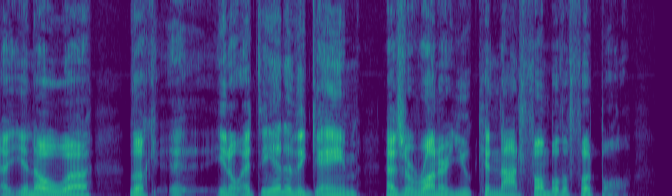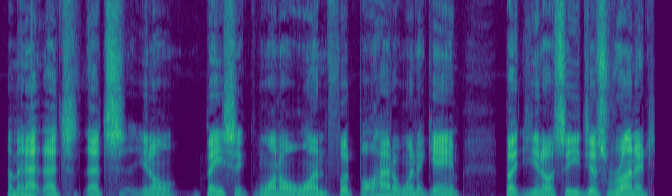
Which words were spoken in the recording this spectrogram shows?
I, you know, uh, look, uh, you know, at the end of the game, as a runner, you cannot fumble the football. I mean, that, that's that's you know basic 101 football, how to win a game. But you know, so you just run it,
